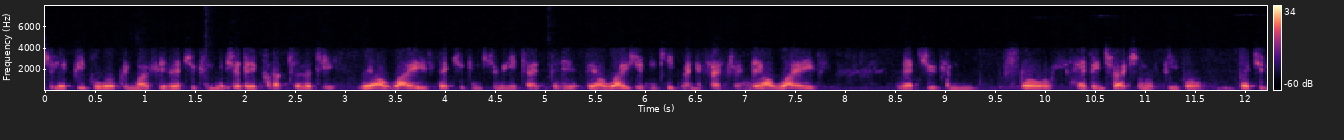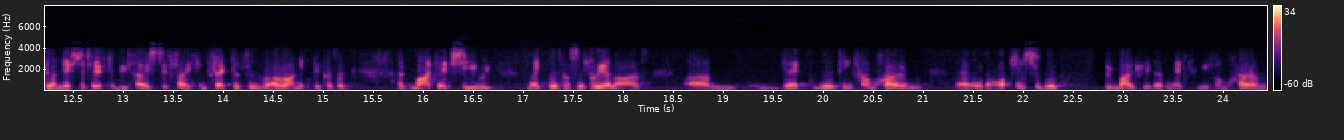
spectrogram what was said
to let people work remotely that you can measure their productivity. There are ways that you can communicate. There, there are ways you can keep manufacturing. There are ways that you can still have interaction with people but you don't necessarily have to be face to face. In fact, this is ironic because it, it might actually make businesses realize um, that working from home uh, or the options to work remotely doesn't have to be from home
